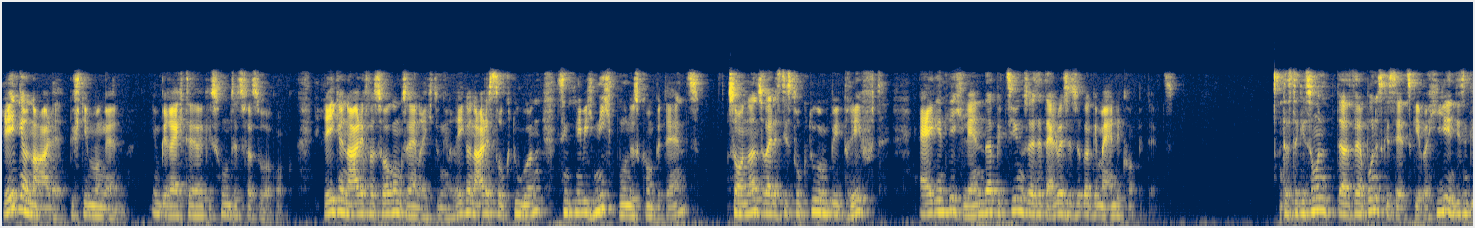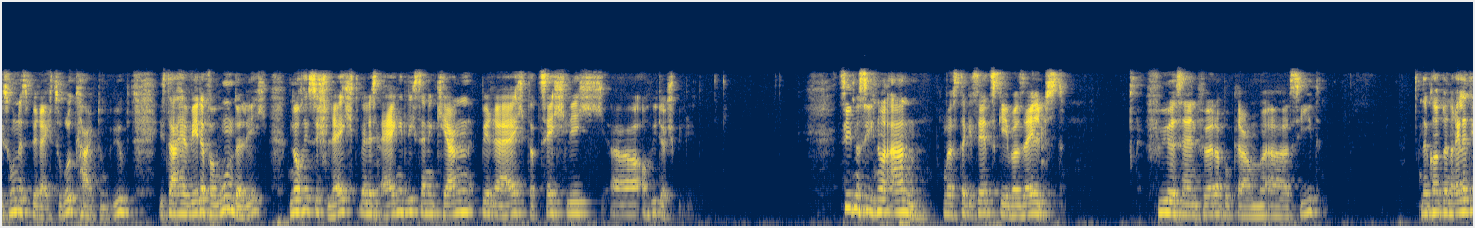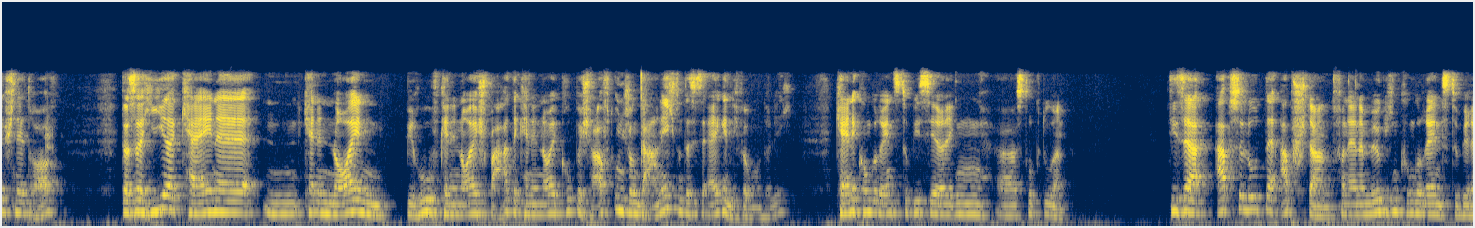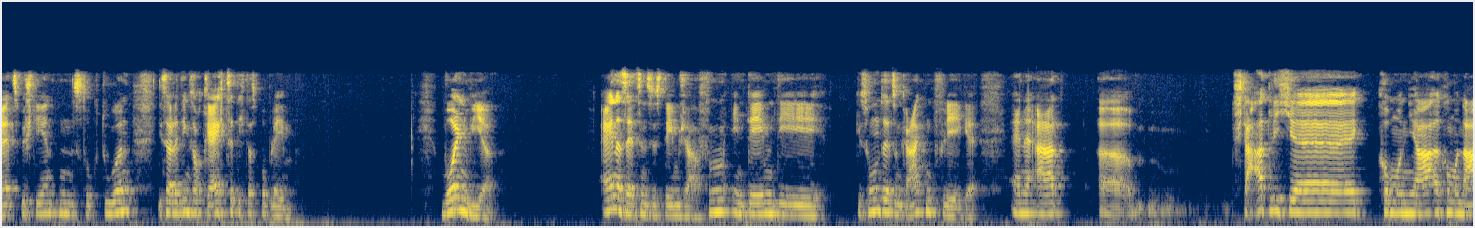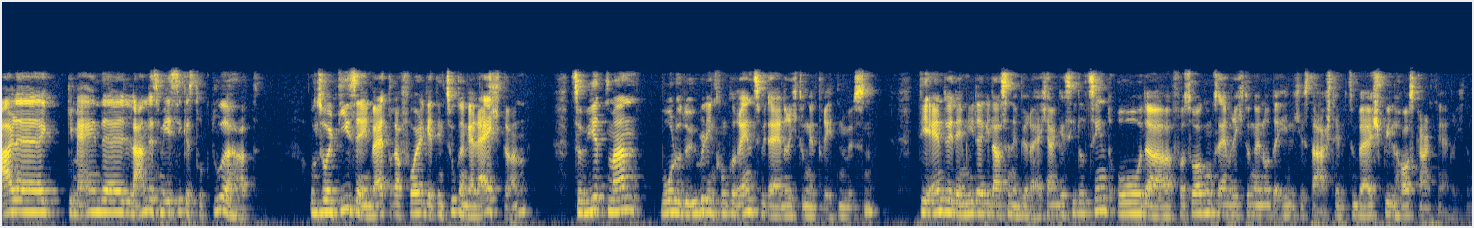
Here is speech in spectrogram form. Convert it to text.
Regionale Bestimmungen im Bereich der Gesundheitsversorgung. Regionale Versorgungseinrichtungen, regionale Strukturen sind nämlich nicht Bundeskompetenz, sondern, soweit es die Strukturen betrifft, eigentlich Länder- bzw. teilweise sogar Gemeindekompetenz. Dass der, Gesund der Bundesgesetzgeber hier in diesem Gesundheitsbereich Zurückhaltung übt, ist daher weder verwunderlich, noch ist es schlecht, weil es eigentlich seinen Kernbereich tatsächlich äh, auch widerspiegelt. Sieht man sich nur an, was der Gesetzgeber selbst für sein Förderprogramm äh, sieht, dann kommt man relativ schnell drauf, dass er hier keine, keinen neuen Beruf, keine neue Sparte, keine neue Gruppe schafft und schon gar nicht, und das ist eigentlich verwunderlich, keine Konkurrenz zu bisherigen äh, Strukturen. Dieser absolute Abstand von einer möglichen Konkurrenz zu bereits bestehenden Strukturen ist allerdings auch gleichzeitig das Problem. Wollen wir einerseits ein System schaffen, in dem die Gesundheits- und Krankenpflege eine Art äh, staatliche, kommunale, Gemeinde, landesmäßige Struktur hat und soll diese in weiterer Folge den Zugang erleichtern, so wird man wohl oder übel in Konkurrenz mit Einrichtungen treten müssen, die entweder im niedergelassenen Bereich angesiedelt sind oder Versorgungseinrichtungen oder ähnliches darstellen, zum Beispiel Hauskrankeneinrichtungen.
